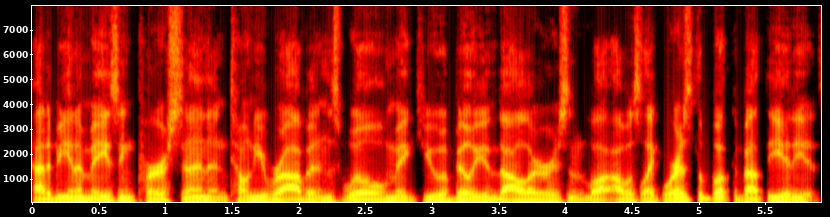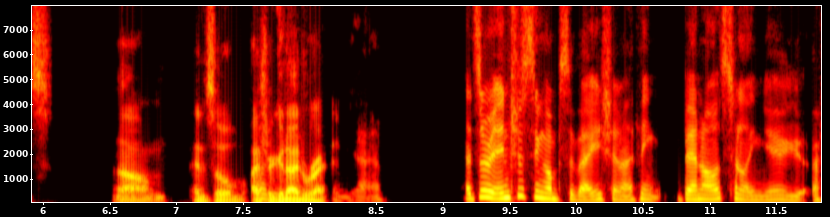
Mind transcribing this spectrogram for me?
how to be an amazing person and Tony Robbins will make you a billion dollars. And blah. I was like, where's the book about the idiots? Um, and so I figured I'd write it. Yeah. It's an interesting observation. I think, Ben, I was telling you a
